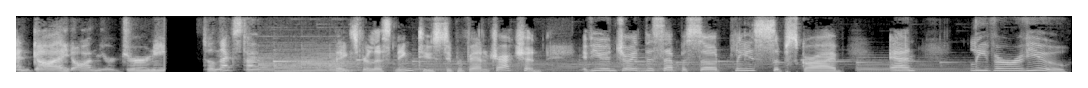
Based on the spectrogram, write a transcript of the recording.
and guide on your journey. Till next time. Thanks for listening to Superfan Attraction. If you enjoyed this episode, please subscribe and leave a review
